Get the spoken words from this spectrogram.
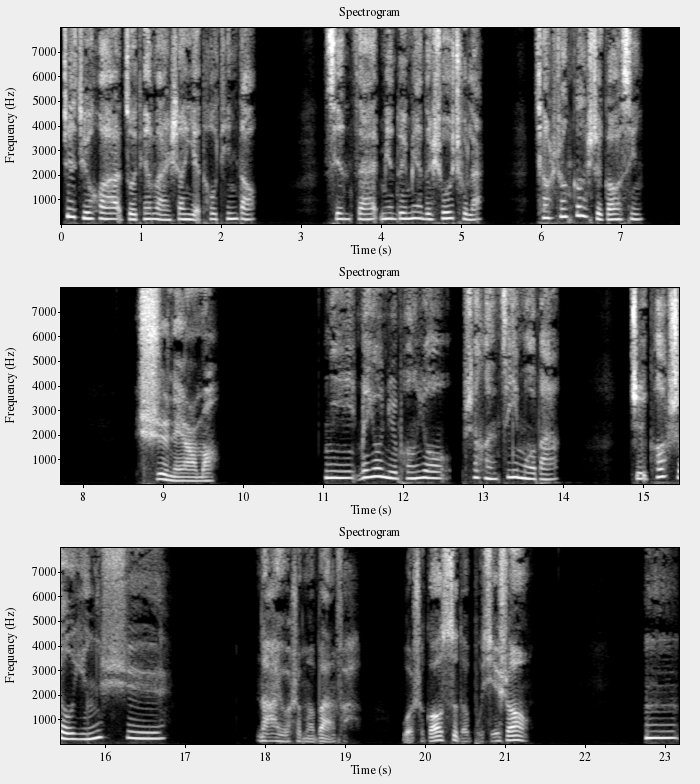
这句话昨天晚上也偷听到，现在面对面的说出来，强生更是高兴。是那样吗？你没有女朋友是很寂寞吧？只靠手淫是？那有什么办法？我是高四的补习生。嗯，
